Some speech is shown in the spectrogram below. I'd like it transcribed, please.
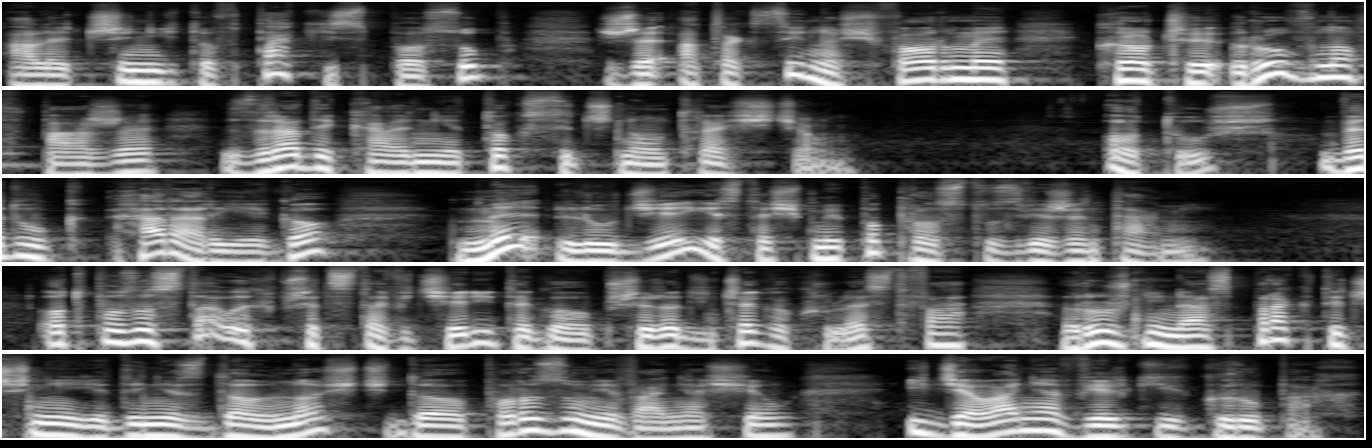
ale czyni to w taki sposób, że atrakcyjność formy kroczy równo w parze z radykalnie toksyczną treścią. Otóż, według Harariego, my ludzie jesteśmy po prostu zwierzętami. Od pozostałych przedstawicieli tego przyrodniczego królestwa różni nas praktycznie jedynie zdolność do porozumiewania się i działania w wielkich grupach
